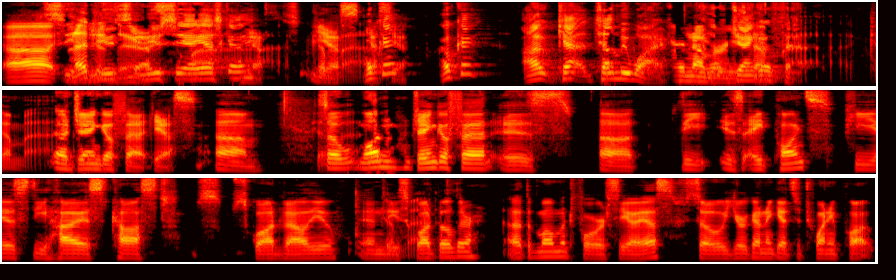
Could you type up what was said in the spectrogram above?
Uh, See, y- new, new CIS guy? yes, Come yes, on. yes, Okay. yeah. Okay. I can't, tell me why. Your number, I Django tell Fett. Come on. Uh, Django Fett, yes. Um, so on. one Django Fett is uh the is eight points. He is the highest cost s- squad value in the squad on. builder at the moment for CIS. So you're going to get to 20, po-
